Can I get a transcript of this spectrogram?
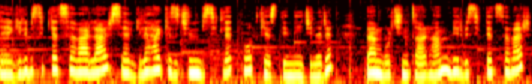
Sevgili bisiklet severler, sevgili herkes için bisiklet podcast dinleyicileri. Ben Burçin Tarhan, bir bisiklet sever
